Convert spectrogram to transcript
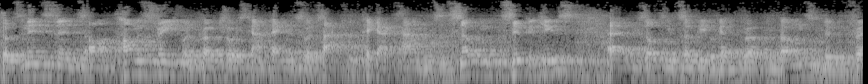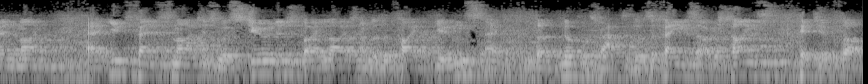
There was an incident on Thomas Street when pro-choice campaigners were attacked with pickaxe handles and snooker cues, uh, resulting in some people getting broken bones, including a friend of mine. Uh, youth defence marches were stewarded by large numbers of goons. Uh, the knuckles wrapped. There was a famous Irish Times picture from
